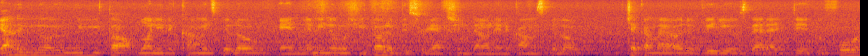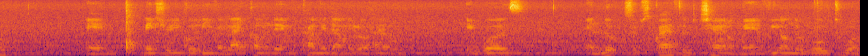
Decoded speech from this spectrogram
y'all let me know what you thought one in the comments below. And let me know what you thought of this reaction down in the comments below. Check out my other videos that I did before. And make sure you go leave a like on them. Comment down below how it was. And look, subscribe to the channel, man. We on the road to a...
